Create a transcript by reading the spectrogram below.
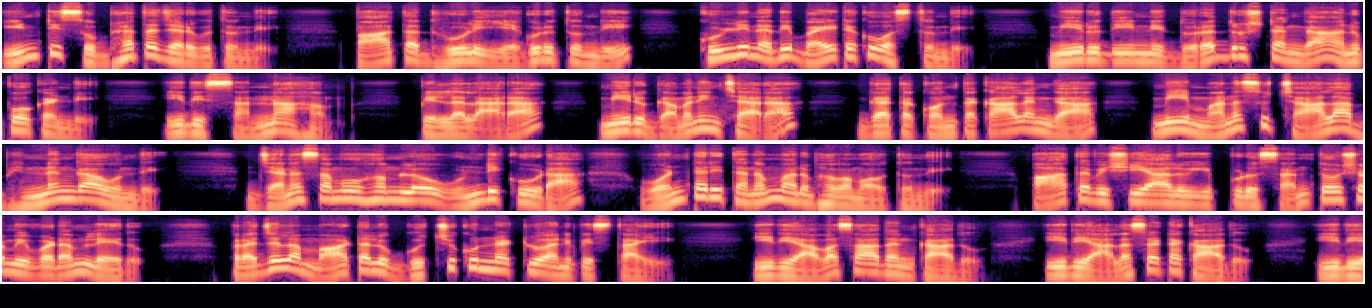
ఇంటి శుభ్రత జరుగుతుంది. పాత ధూళి ఎగురుతుంది కుళ్ళినది బయటకు వస్తుంది. మీరు దీన్ని దురదృష్టంగా అనుకోకండి. ఇది సన్నాహం. పిల్లలారా మీరు గమనించారా? గత కొంతకాలంగా మీ మనసు చాలా భిన్నంగా ఉంది. జనసమూహంలో ఉండి కూడా ఒంటరితనం అనుభవమవుతుంది. పాత విషయాలు ఇప్పుడు సంతోషమివ్వడం లేదు. ప్రజల మాటలు గుచ్చుకున్నట్లు అనిపిస్తాయి. ఇది అవసాదం కాదు. ఇది అలసట కాదు. ఇది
